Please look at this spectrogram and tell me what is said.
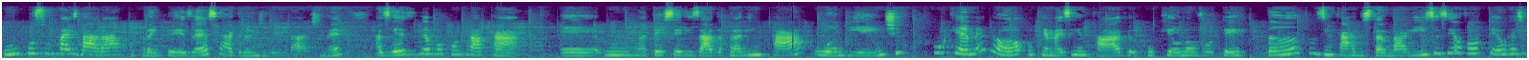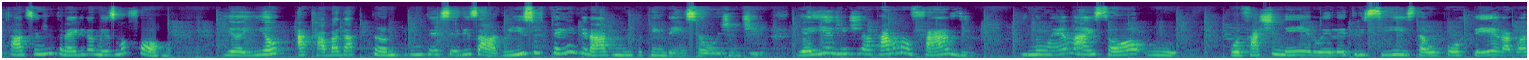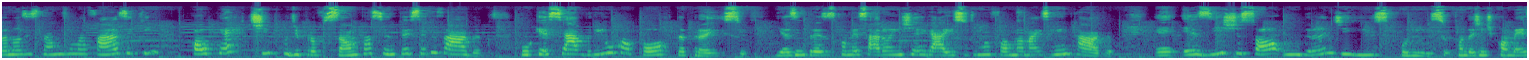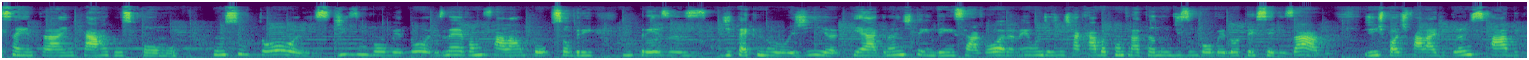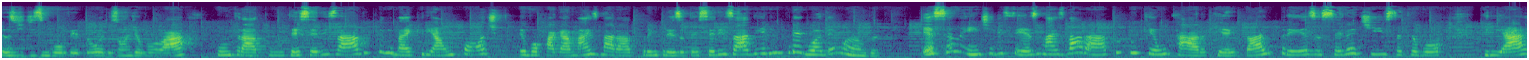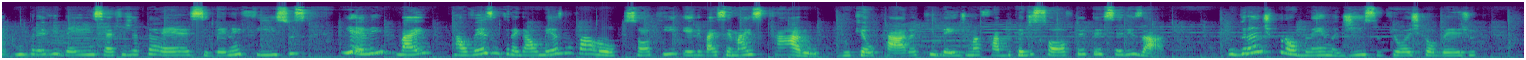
um custo mais barato para a empresa, essa é a grande verdade, né? Às vezes eu vou contratar é, uma terceirizada para limpar o ambiente, porque é melhor, porque é mais rentável, porque eu não vou ter tantos encargos trabalhistas e eu vou ter o resultado sendo entregue da mesma forma. E aí eu acabo adaptando para um terceirizado. E isso tem virado muita tendência hoje em dia. E aí a gente já está numa fase que não é mais só o o faxineiro, o eletricista, o porteiro. Agora nós estamos numa fase que qualquer tipo de profissão está sendo terceirizada, porque se abriu uma porta para isso e as empresas começaram a enxergar isso de uma forma mais rentável. É, existe só um grande risco nisso, quando a gente começa a entrar em cargos como consultores, desenvolvedores, né? Vamos falar um pouco sobre empresas de tecnologia, que é a grande tendência agora, né? Onde a gente acaba contratando um desenvolvedor terceirizado. A gente pode falar de grandes fábricas de desenvolvedores, onde eu vou lá, contrato um terceirizado, que ele vai criar um código, eu vou pagar mais barato para a empresa terceirizada e ele entregou a demanda excelente, ele fez mais barato do que um cara que é da empresa, seletista, que eu vou criar em previdência, FGTS, benefícios, e ele vai talvez entregar o mesmo valor, só que ele vai ser mais caro do que o cara que veio de uma fábrica de software terceirizado. O grande problema disso, que hoje que eu vejo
